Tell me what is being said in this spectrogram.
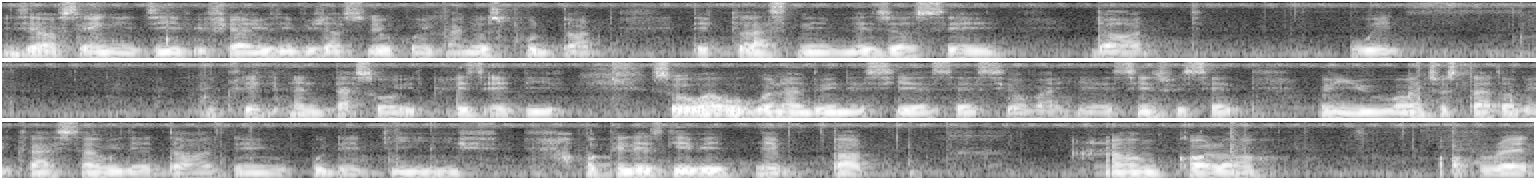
instead of saying a div if you are using visual studio code you can just put dot the class name. Let's just say dot width you click enter so it creates a div. So what we're gonna do in the css over here since we said when you want to start up a class start with a dot then you put a div. Okay let's give it a background color of red.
